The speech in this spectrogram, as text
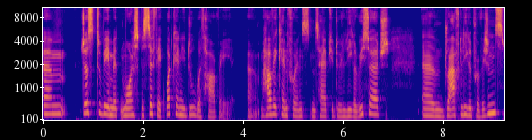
Um, just to be a bit more specific, what can you do with Harvey? Um, Harvey can, for instance, help you do legal research, um, draft legal provisions.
